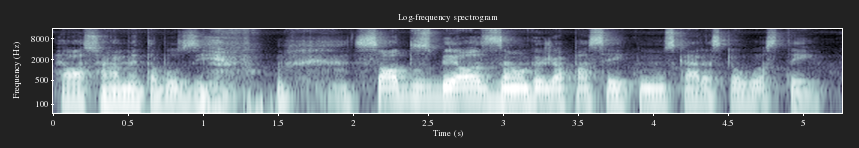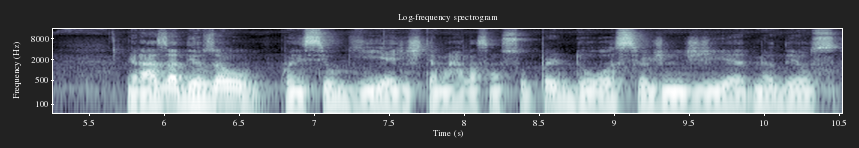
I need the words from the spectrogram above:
relacionamento abusivo. só dos BOzão que eu já passei com os caras que eu gostei. Graças a Deus eu conheci o Gui, a gente tem uma relação super doce hoje em dia, meu Deus.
